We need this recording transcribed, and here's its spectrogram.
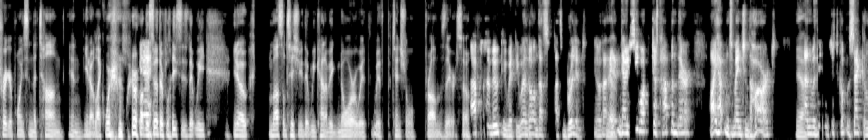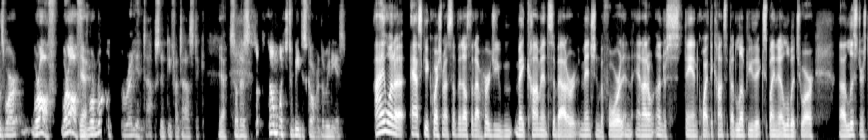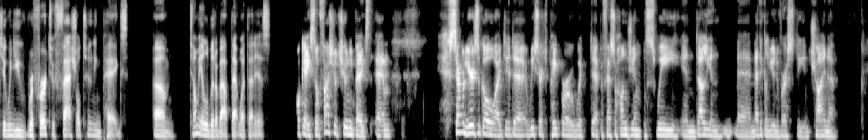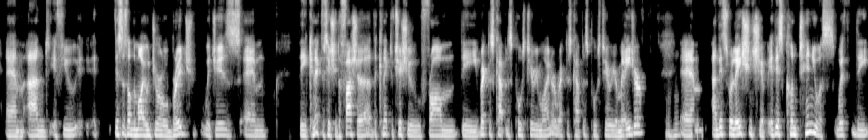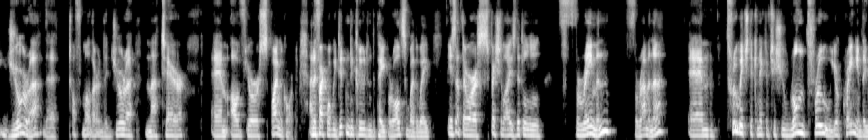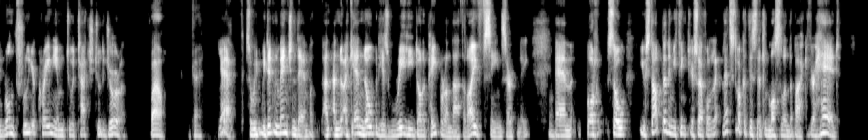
trigger points in the tongue and you know like where where all yeah. these other places that we you know muscle tissue that we kind of ignore with with potential problems there so. Absolutely whitney. Well yeah. done. That's that's brilliant. You know that yeah. now you see what just happened there? I happened to mention the heart yeah. and within just a couple of seconds we're we're off. We're off. Yeah. we're running. Brilliant. Absolutely fantastic. Yeah. So there's so, so much to be discovered. There really is I want to ask you a question about something else that I've heard you make comments about or mention before, and, and I don't understand quite the concept. I'd love for you to explain it a little bit to our uh, listeners too. When you refer to fascial tuning pegs, um, tell me a little bit about that, what that is. Okay, so fascial tuning pegs. Um, several years ago, I did a research paper with uh, Professor Hongjin Sui in Dalian uh, Medical University in China. Um, and if you, it, this is on the myodural bridge, which is um, the connective tissue, the fascia, the connective tissue from the rectus capitis posterior minor, rectus capitis posterior major. Mm-hmm. Um, and this relationship, it is continuous with the dura, the tough mother, the dura mater um, of your spinal cord. And in fact, what we didn't include in the paper, also, by the way, is that there are specialized little foramen, foramina, um, through which the connective tissue run through your cranium. They run through your cranium to attach to the dura. Wow. Okay. Yeah. So we, we didn't mention them, but and, and again, nobody has really done a paper on that that I've seen, certainly. Mm-hmm. Um, but so you stop then and you think to yourself, well, let, us look at this little muscle on the back of your head.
